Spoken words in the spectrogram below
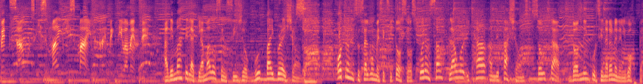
Pet Sounds y Smiley Smile, respectivamente, además del aclamado sencillo Good Vibrations. Otros de sus álbumes exitosos fueron Sunflower y Car and the Passions, So Tough, donde incursionaron en el gospel.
